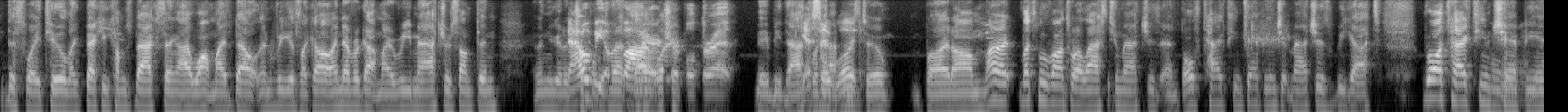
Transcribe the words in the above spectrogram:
This way too. Like Becky comes back saying, "I want my belt," and Rhea's like, "Oh, I never got my rematch" or something. And then you get a that triple would be a threat fire triple threat. Maybe that's Yes, what it happens would. too. But um, all right, let's move on to our last two matches and both tag team championship matches. We got Raw Tag Team Oh, Champions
